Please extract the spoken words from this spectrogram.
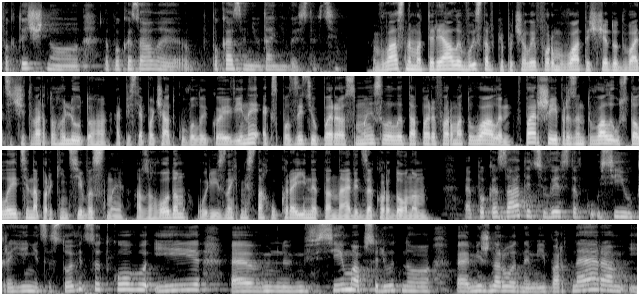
фактично показані в даній виставці. Власне, матеріали виставки почали формувати ще до 24 лютого. А після початку великої війни експозицію переосмислили та переформатували. Вперше її презентували у столиці наприкінці весни, а згодом у різних містах України та навіть за кордоном. Е, Показати цю виставку усій Україні це стовідсотково і е, всім абсолютно е, міжнародним і партнерам, і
